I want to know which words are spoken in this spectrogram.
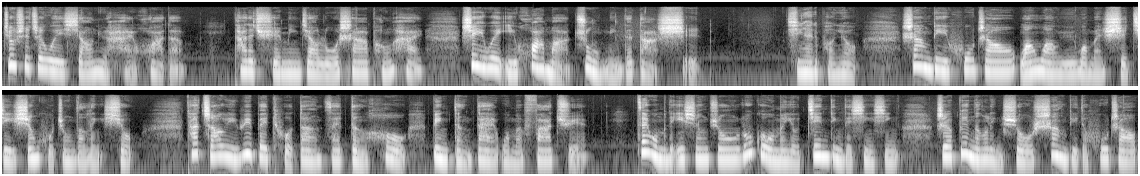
就是这位小女孩画的，她的全名叫罗莎·彭海，是一位以画马著名的大师。亲爱的朋友，上帝呼召往往与我们实际生活中的领袖，他早已预备妥当，在等候并等待我们发掘。在我们的一生中，如果我们有坚定的信心，则必能领受上帝的呼召。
